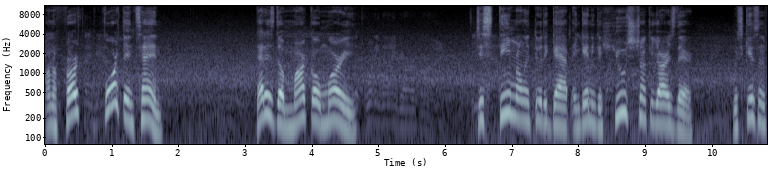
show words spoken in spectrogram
On a first, fourth and 10, that is DeMarco Murray just steamrolling through the gap and getting a huge chunk of yards there, which gives him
